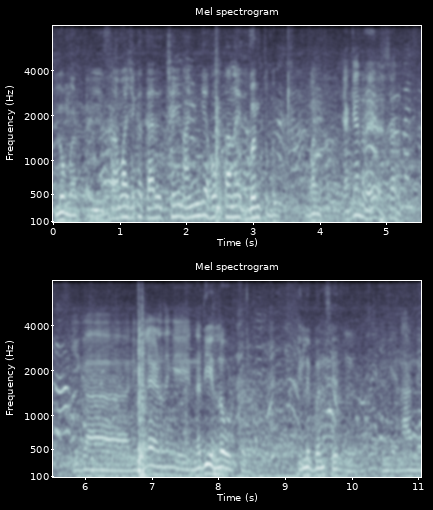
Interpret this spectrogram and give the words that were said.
ಇಲ್ಲೂ ಮಾಡ್ತಾ ಈ ಇದ್ದೀವಿ ಸಾಮಾಜಿಕ ಕಾರ್ಯ ಚೈನ್ ಹಂಗೆ ಹೋಗ್ತಾನೆ ಇದೆ. ಬಂತು ಬಂತು ಬಂತು. ಯಾಕೆಂದರೆ ಸರ್ ಈಗ ನೀವೆಲ್ಲ ಹೇಳ್ದಂಗೆ ನದಿ ಎಲ್ಲ ಹುಡ್ತದೆ ಇಲ್ಲಿಗೆ ಬಂದು ಸೇರ್ತದೆ ಹಿಂಗೆ ನಾನು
